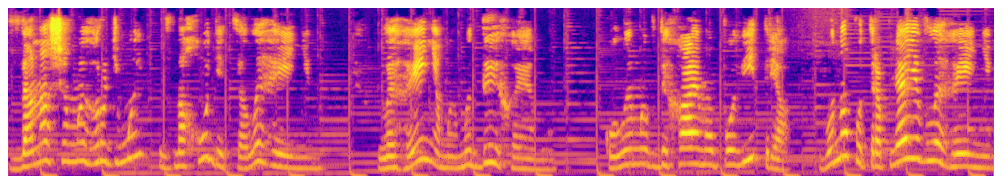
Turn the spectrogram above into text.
За нашими грудьми знаходяться легені. Легенями ми дихаємо. Коли ми вдихаємо повітря, воно потрапляє в легені,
